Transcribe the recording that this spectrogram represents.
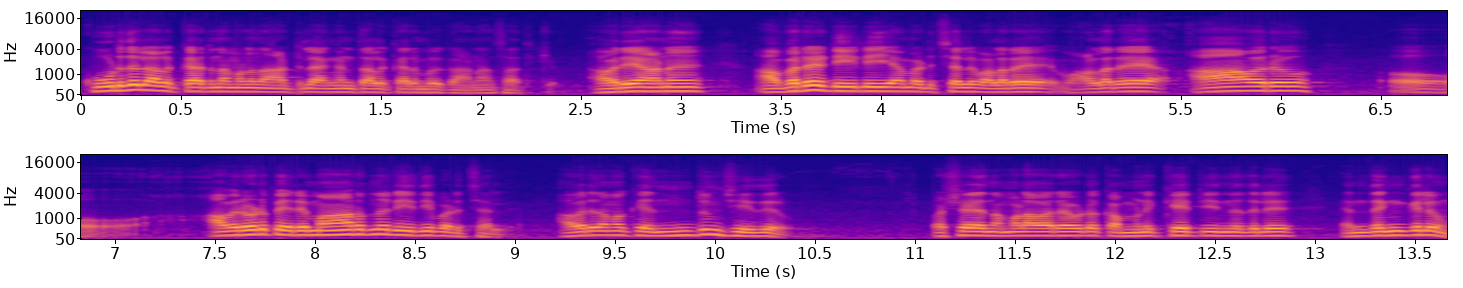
കൂടുതൽ ആൾക്കാർ നമ്മുടെ നാട്ടിൽ അങ്ങനത്തെ ആൾക്കാരെ നമുക്ക് കാണാൻ സാധിക്കും. അവരെയാണ് അവരെ ഡീൽ ചെയ്യാൻ പഠിച്ചാൽ വളരെ വളരെ ആ ഒരു അവരോട് പെരുമാറുന്ന രീതി പഠിച്ചാൽ അവർ നമുക്ക് എന്തും ചെയ്തു തരും. പക്ഷേ നമ്മൾ അവരോട് കമ്മ്യൂണിക്കേറ്റ് ചെയ്യുന്നതിൽ എന്തെങ്കിലും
